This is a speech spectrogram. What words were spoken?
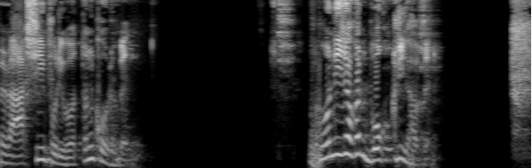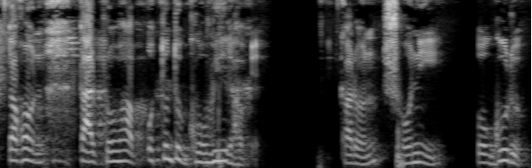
রাশি পরিবর্তন করবেন। শনি যখন বক্রি হবেন তখন তার প্রভাব অত্যন্ত গভীর হবে। কারণ শনি ও গুরু,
